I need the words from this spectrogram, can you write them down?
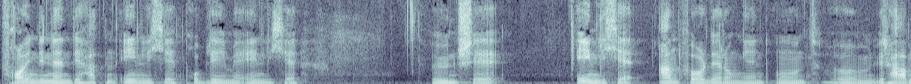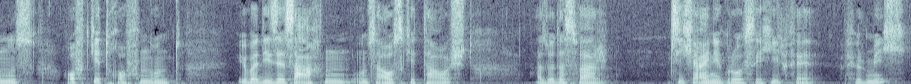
Freundinnen, die hatten ähnliche Probleme, ähnliche Wünsche, ähnliche Anforderungen. Und äh, wir haben uns oft getroffen und über diese Sachen uns ausgetauscht. Also das war sicher eine große Hilfe für mich.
